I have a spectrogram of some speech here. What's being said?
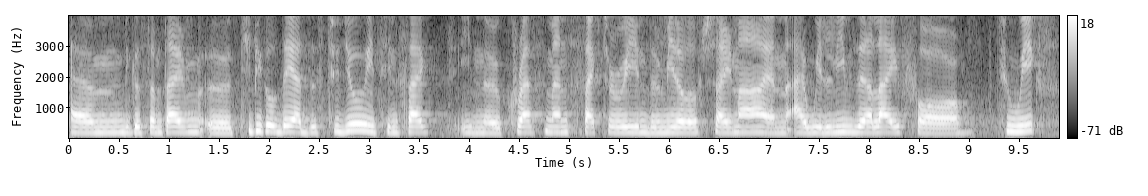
Um, because sometimes a typical day at the studio, it's in fact in a craftsman's factory in the middle of China and I will live their life for two weeks.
